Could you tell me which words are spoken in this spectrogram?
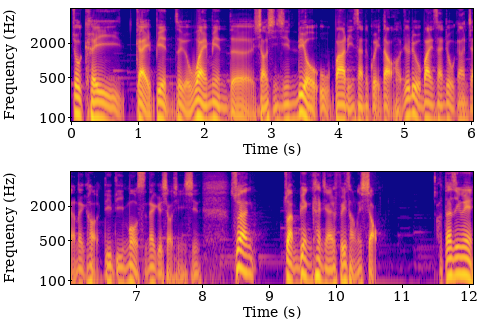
就可以改变这个外面的小行星六五八零三的轨道哈，就六五八零三，就我刚刚讲那个哈，D D MOS 那个小行星，虽然转变看起来非常的小，但是因为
